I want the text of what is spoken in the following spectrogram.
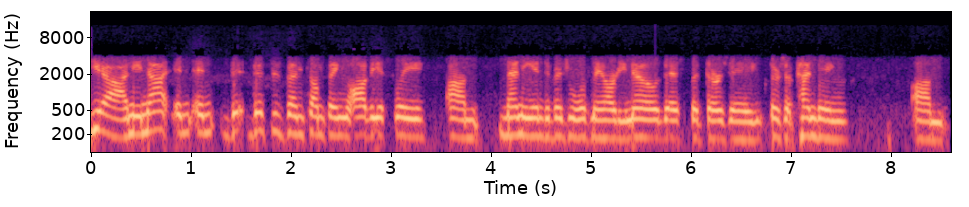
Yeah, I mean that, and, and th- this has been something. Obviously, um, many individuals may already know this, but there's a there's a pending um,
